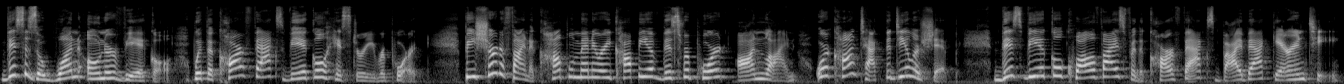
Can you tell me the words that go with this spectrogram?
This is a one-owner vehicle with a Carfax Vehicle History Report. Be sure to find a complimentary copy of this report online or contact the dealership. This vehicle qualifies for the Carfax Buyback Guarantee.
